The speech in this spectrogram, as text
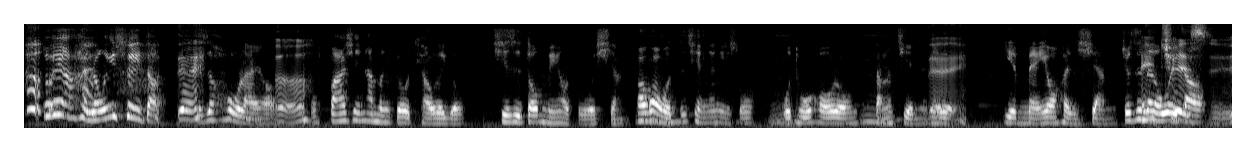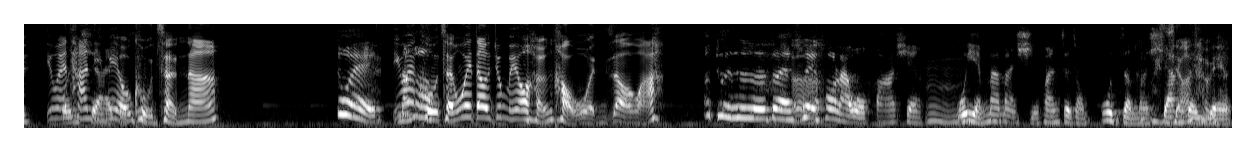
对呀、啊，很容易睡着。对。可是后来哦，呃、我发现他们给我调的油其实都没有多香，嗯、包括我之前跟你说，嗯、我涂喉咙长茧的那个也没有很香，嗯、就是那个味道、欸。实，因为它里面有苦橙呢、啊。对，因为苦橙味道就没有很好闻，你知道吗？啊，对对对对，呃、所以后来我发现，嗯，我也慢慢喜欢这种不怎么香的油。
